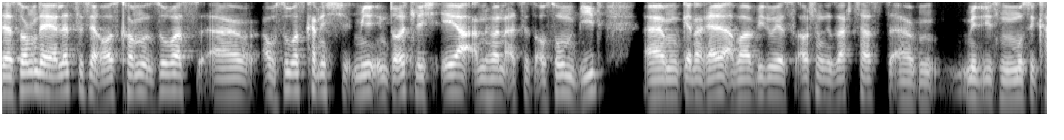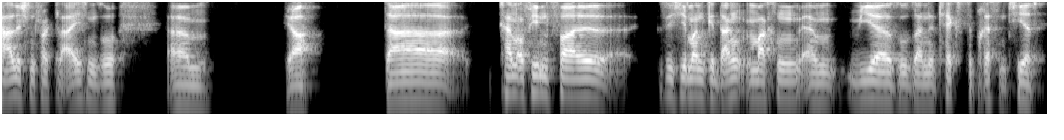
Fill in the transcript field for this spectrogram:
der Song, der ja letztes Jahr rauskommt, sowas, äh, auf sowas kann ich mir ihn deutlich eher anhören als jetzt auf so einem Beat. Ähm, generell, aber wie du jetzt auch schon gesagt hast, ähm, mit diesen musikalischen Vergleichen, so, ähm, ja, da kann auf jeden Fall sich jemand Gedanken machen, ähm, wie er so seine Texte präsentiert.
